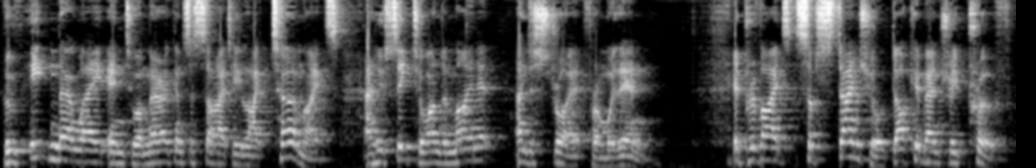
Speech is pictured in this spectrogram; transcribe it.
who've eaten their way into American society like termites and who seek to undermine it and destroy it from within. It provides substantial documentary proof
